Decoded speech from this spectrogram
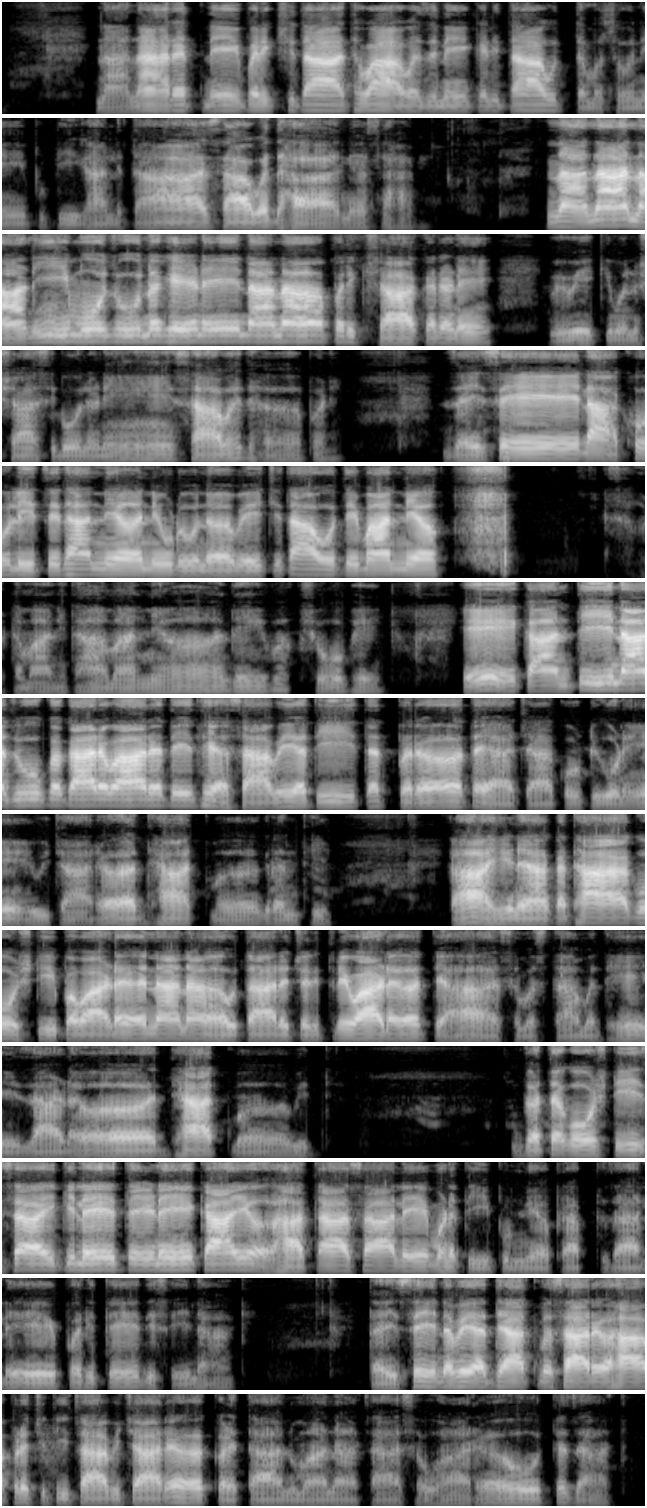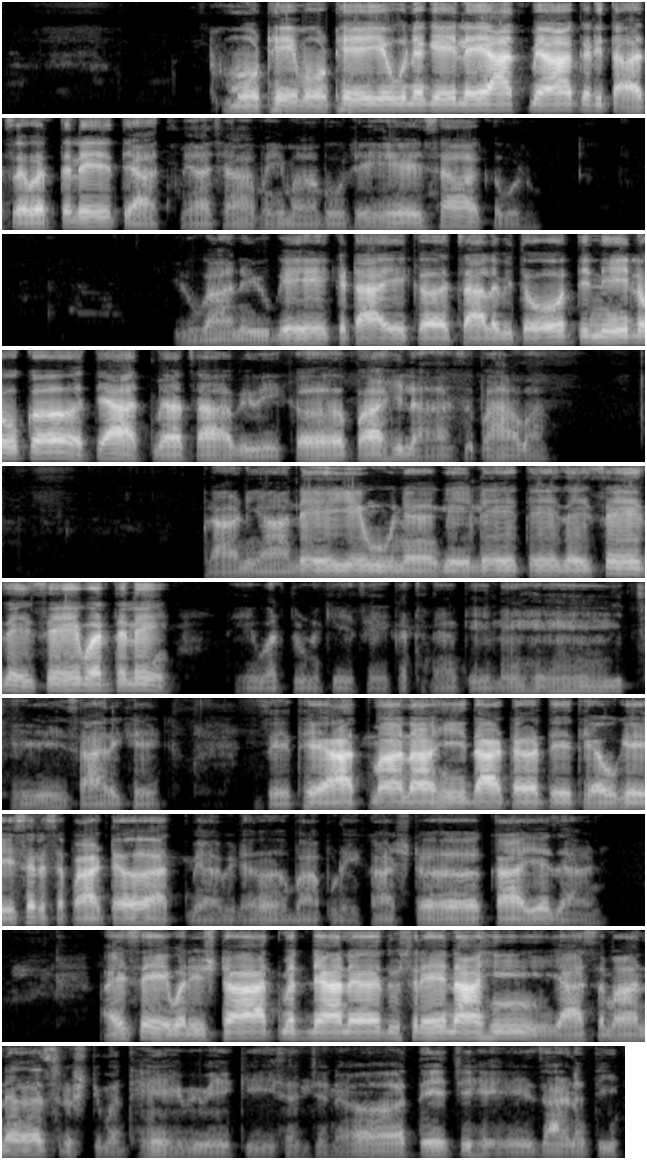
नाना रत्ने परीक्षिता अथवा वजने करिता उत्तम सोने पुटी घालता सावधान सहावे. नाना नाणी मोजून घेणे नाना परीक्षा करणे विवेकी मनुष्यासी बोलणे सावधपणे. जैसे लाखोलीचे धान्य निवडून वेचिता होते मान्य. सगट मानिता मान्य देव क्षोभे. कांती नाजूक कारवार तेथे असावे अति तत्पर तयाच्या कोटी गुणे विचार अध्यात्म ग्रंथी. काहिण्या कथा गोष्टी पवाड नाना अवतार चरित्रे वाढ त्या समस्तामध्ये जाड अध्यात्म विद्या. गत गोष्टी ऐकिले तेणे काय हातास आले म्हणती पुण्य प्राप्त झाले परिते दिसेना तैसे नव्हे अध्यात्मसार हा प्रचितीचा विचार कळता अनुमानाचा संहार होत जात. मोठे मोठे येऊन गेले आत्म्या करिताच वर्तले त्या आत्म्याच्या महिमा बोले ऐसा कवडू युगानयुगे एकटा एक चालवितो तिन्ही लोक. त्या आत्म्याचा विवेक पाहिलाच पहावा. प्राणी आले येऊन गेले ते जैसे जैसे वर्तले. ते वर्तुणुकीचे कथन केले इच्छे सारखे. जेथे आत्मा नाही दाट तेथे अवघे सरसपाट. आत्म्याविण बापुडे काष्ट काय जाण. ऐसे वरिष्ठ आत्मज्ञान दुसरे नाही. या समान सृष्टीमध्ये विवेकी सज्जन तेची हे जाणती.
